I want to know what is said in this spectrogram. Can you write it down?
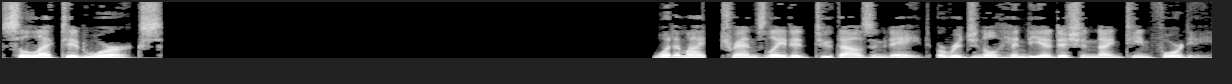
Selected works What Am I? Translated 2008 original Hindi edition 1940.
